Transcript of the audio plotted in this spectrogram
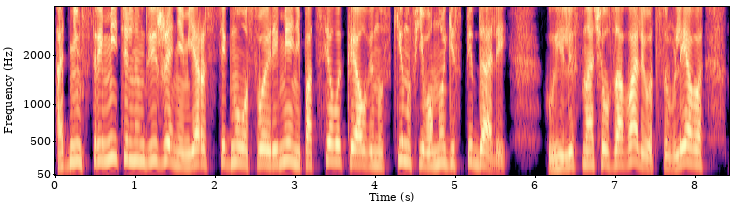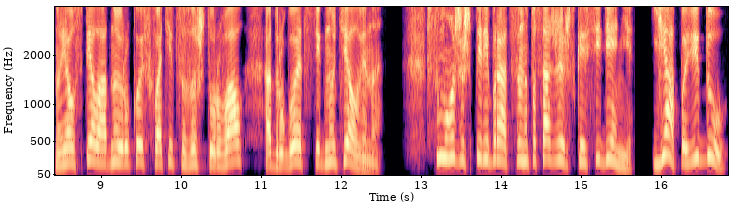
Одним стремительным движением я расстегнула свой ремень и подсела к Элвину, скинув его ноги с педалей. Уиллис начал заваливаться влево, но я успела одной рукой схватиться за штурвал, а другой отстегнуть Элвина. Сможешь перебраться на пассажирское сиденье? Я поведу!»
